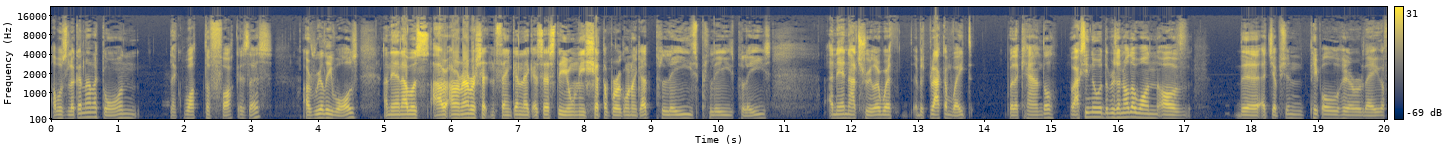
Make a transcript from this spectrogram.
I was looking at it going like what the fuck is this? I really was. And then I was I, I remember sitting thinking like is this the only shit that we're gonna get? Please, please, please. And then that trailer with it was black and white with a candle. Well actually no there was another one of the Egyptian people who are they the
